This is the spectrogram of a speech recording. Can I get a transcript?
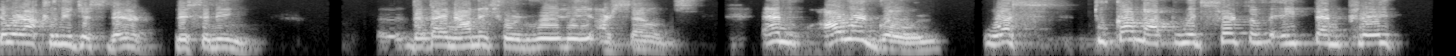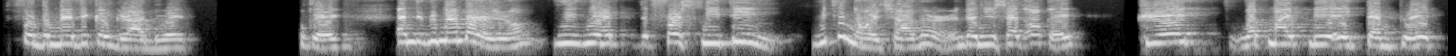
They were actually just there listening. The dynamics were really ourselves. And our goal was to come up with sort of a template for the medical graduate Okay. And remember, you know, we, we had the first meeting, we didn't know each other. And then you said, okay, create what might be a template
